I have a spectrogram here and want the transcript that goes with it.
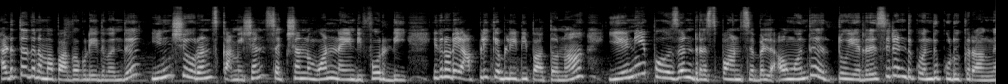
அடுத்தது நம்ம பார்க்கக்கூடியது வந்து insurance commission section one ninety four D இதனுடைய அப்ளிகபிலிட்டி பார்த்தோன்னா எனி பர்சன் ரெஸ்பான்சிபிள் அவங்க வந்து டு எ ரெசிடென்ட்டுக்கு வந்து கொடுக்குறாங்க.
